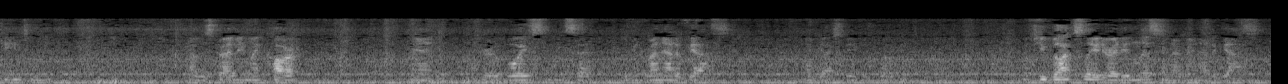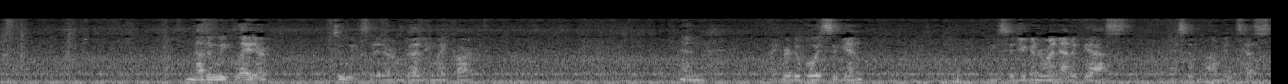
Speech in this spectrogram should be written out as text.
came to me. I was driving my car and I heard a voice and he said, You're going to run out of gas. My gas tank is broken. A few blocks later, I didn't listen. I ran out of gas. Another week later, two weeks later, I'm driving my car and heard a voice again. And he said, You're going to run out of gas. And I said, I'm going to test,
